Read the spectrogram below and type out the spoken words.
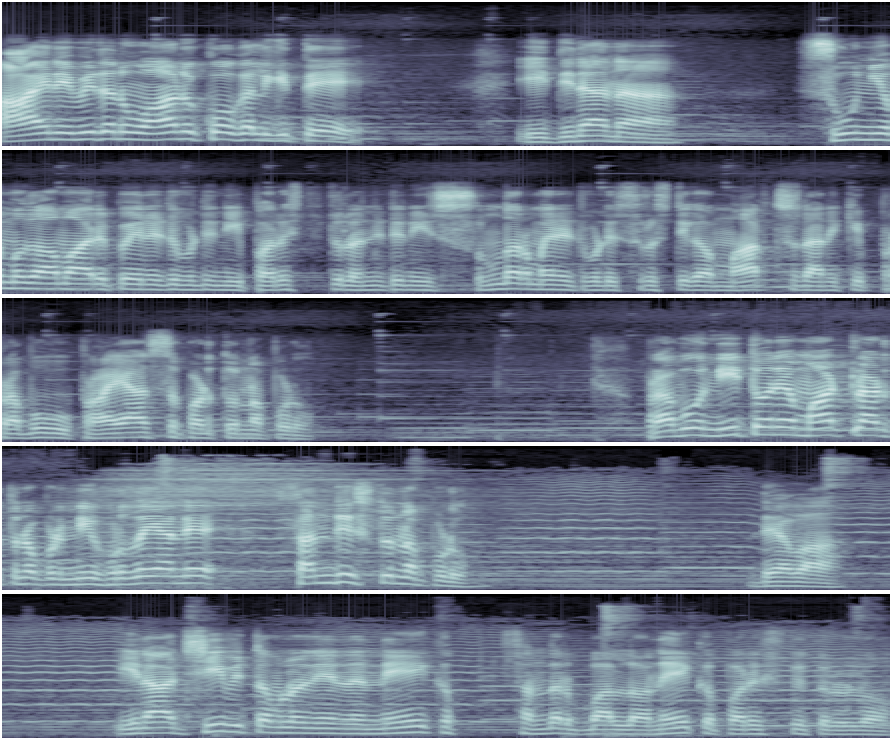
ఆయన మీద నువ్వు ఆనుకోగలిగితే ఈ దినాన శూన్యముగా మారిపోయినటువంటి నీ పరిస్థితులన్నిటినీ సుందరమైనటువంటి సృష్టిగా మార్చడానికి ప్రభువు ప్రయాసపడుతున్నప్పుడు ప్రభు నీతోనే మాట్లాడుతున్నప్పుడు నీ హృదయాన్ని సంధిస్తున్నప్పుడు దేవా ఈ నా జీవితంలో నేను అనేక సందర్భాల్లో అనేక పరిస్థితులలో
